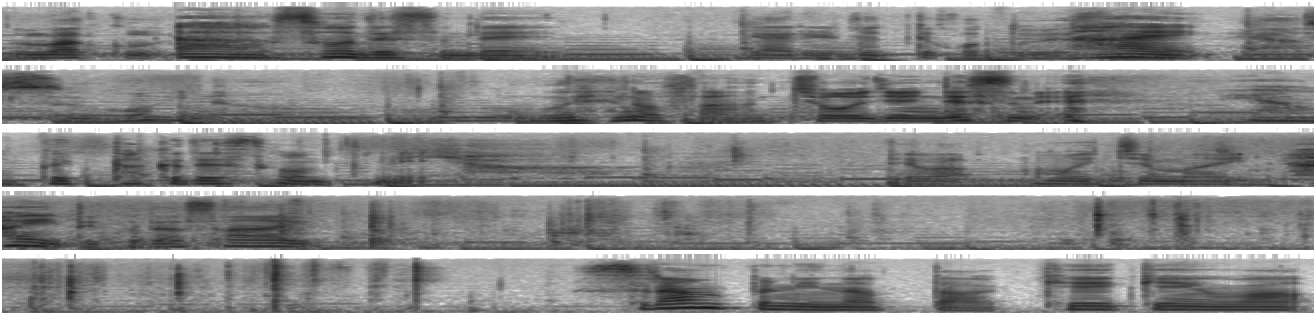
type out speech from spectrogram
うまくああそうですね。やれるってことですね、はい。いやすごいな。上野さん超人ですね。いや別格です本当に。ではもう一枚はい。見てください、スランプになった経験は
